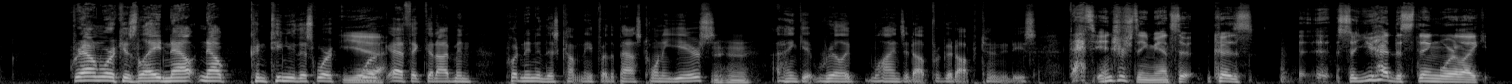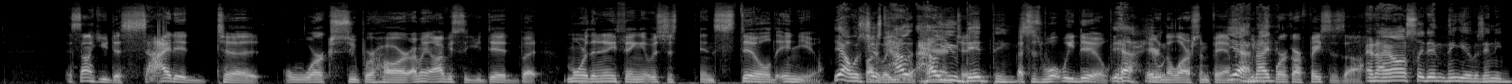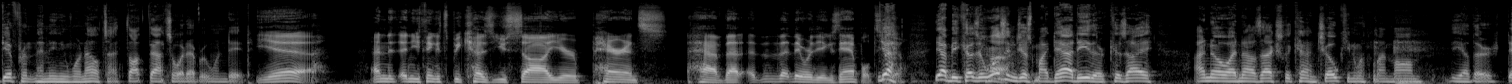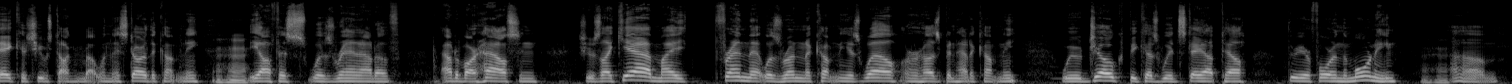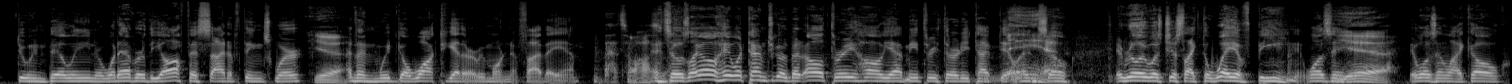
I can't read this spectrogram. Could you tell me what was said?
groundwork is laid. Now, now continue this work Yeah. work ethic that I've been putting into this company for the past 20 years. I I think it really lines it up for good opportunities. That's interesting, man. So, because, uh, so you had this thing where like, it's not like you decided to work super hard. I mean, obviously you did, but more than anything, it was just instilled in you. Yeah, it was by just way how- were how you did things. That's just what we do. Yeah, here it in the Larson family. Yeah, we and just I- work our faces off. And I honestly didn't think it was any different than anyone else. I thought that's what everyone did. Yeah, and and you think it's because you saw your parents have that that they were the example to Yeah, you. yeah, because it wasn't just my dad either. Because I, I know, and I was actually kind of joking with my mom the other day because she was talking about when they started the company, Mm-hmm. the office was ran out of out of our house, and she was like, "Yeah, my friend that was running a company as well, her husband had a company. We would joke because we'd stay up till three or four in the morning." Mm-hmm. Um, doing billing or whatever the office side of things were. Yeah. And then we'd go walk together every morning at 5 a.m. That's awesome. And so it was like, oh, hey, what time did you go to bed? Oh, three. Oh, yeah, me three thirty type deal. Man. And so it really was just like the way of being. It wasn't. yeah, It wasn't like, oh,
